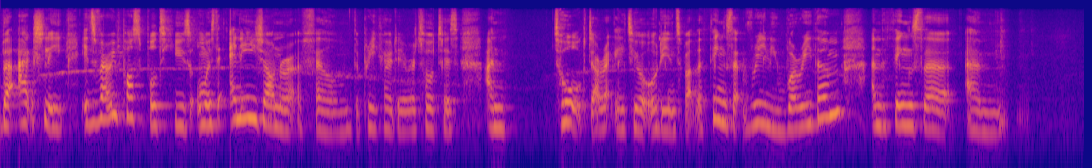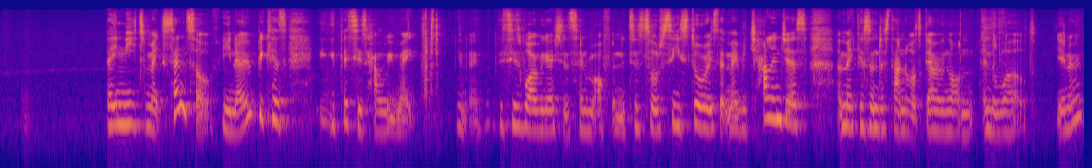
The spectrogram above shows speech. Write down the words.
But actually, it's very possible to use almost any genre of film, the pre-code era tortoise, and talk directly to your audience about the things that really worry them and the things that um, they need to make sense of, you know, because this is how we make, you know, this is why we go to the cinema often, to sort of see stories that maybe challenge us and make us understand what's going on in the world, you know?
